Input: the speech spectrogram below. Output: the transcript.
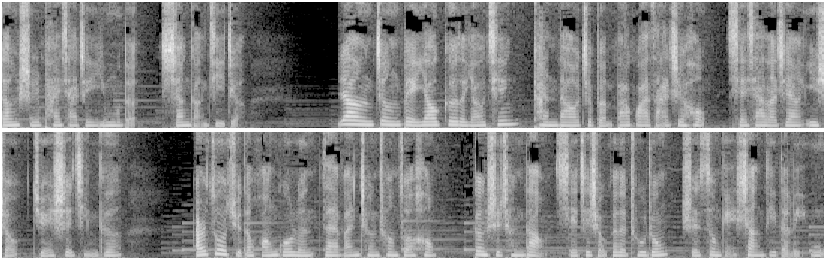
当时拍下这一幕的香港记者，让正被邀歌的姚谦看到这本八卦杂志后，写下了这样一首绝世情歌。而作曲的黄国伦在完成创作后，更是称道写这首歌的初衷是送给上帝的礼物。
